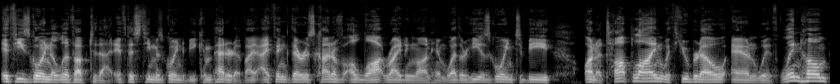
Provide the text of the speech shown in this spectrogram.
if he's going to live up to that, if this team is going to be competitive. I, I, think there is kind of a lot riding on him, whether he is going to be on a top line with Huberdeau and with Lindholm,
